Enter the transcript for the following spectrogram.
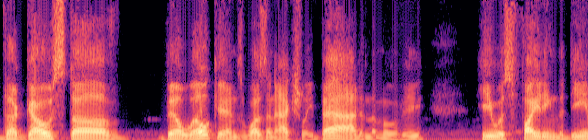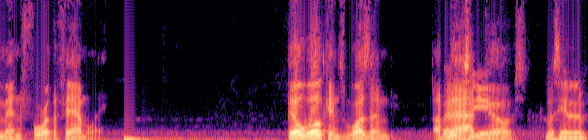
The ghost of Bill Wilkins wasn't actually bad in the movie. He was fighting the demon for the family. Bill Wilkins wasn't a Wait, was bad he- ghost. was he in a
